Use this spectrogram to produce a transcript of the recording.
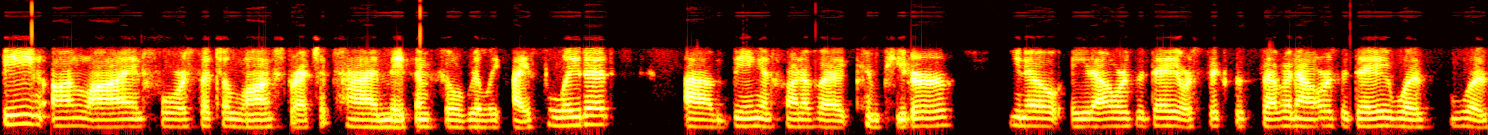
being online for such a long stretch of time made them feel really isolated. Um, being in front of a computer, you know, eight hours a day or six to seven hours a day was was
